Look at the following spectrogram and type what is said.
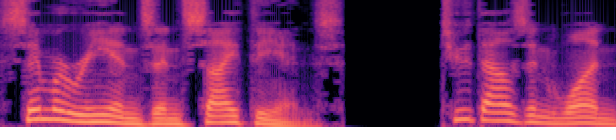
Cimmerians and Scythians. 2001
